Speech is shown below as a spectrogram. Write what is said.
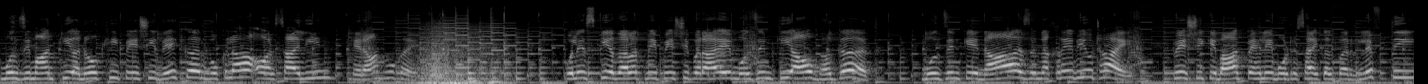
ملزمان کی انوکھی پیشی دیکھ کر وکلا اور سائلین حیران ہو گئے۔ پولیس کی عدالت میں پیشی پر آئے ملزم کی آؤ بھگت۔ ملزم کے ناز نخرے بھی اٹھائے۔ پیشی کے بعد پہلے موٹر سائیکل پر لفٹ دی،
